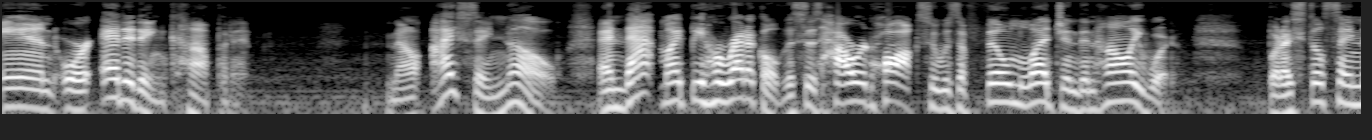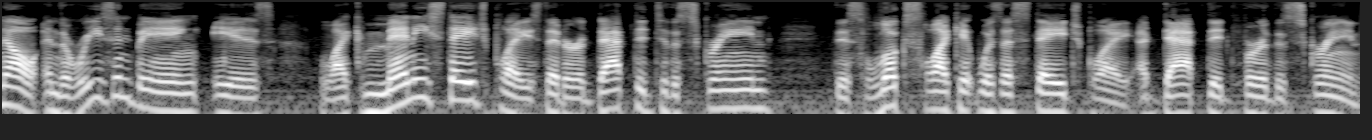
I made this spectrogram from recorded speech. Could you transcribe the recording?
and or editing competent? Now, I say no, and that might be heretical. This is Howard Hawks, who is a film legend in Hollywood. But I still say no, and the reason being is like many stage plays that are adapted to the screen, this looks like it was a stage play adapted for the screen.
